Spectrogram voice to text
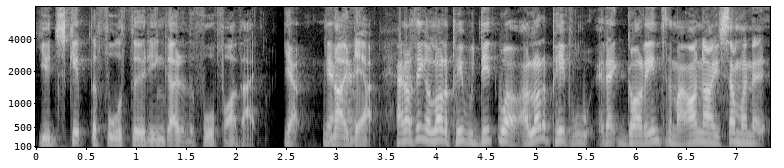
you'd skip the 430 and go to the 458. Yeah, yeah. No And- doubt. And I think a lot of people did well. A lot of people that got into them. I know someone that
